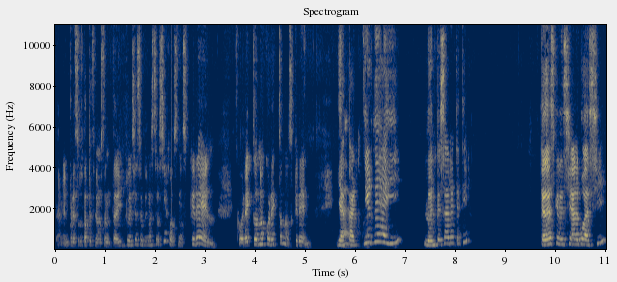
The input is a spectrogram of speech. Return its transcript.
también por eso los papás tenemos tanta influencia sobre nuestros hijos, nos creen, correcto o no correcto, nos creen. Y a partir de ahí lo empecé a repetir. Cada vez que decía algo así,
